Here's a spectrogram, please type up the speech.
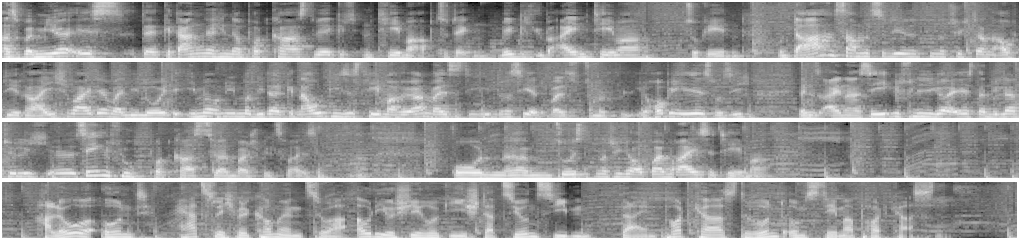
Also bei mir ist der Gedanke hinter dem Podcast wirklich ein Thema abzudecken, wirklich über ein Thema zu reden. Und da sammelst du dir natürlich dann auch die Reichweite, weil die Leute immer und immer wieder genau dieses Thema hören, weil es die interessiert, weil es zum Beispiel ihr Hobby ist, was ich, wenn es einer Segelflieger ist, dann will er natürlich äh, Segelflug-Podcasts hören beispielsweise. Ja. Und ähm, so ist es natürlich auch beim Reisethema. Hallo und herzlich willkommen zur Audiochirurgie Station 7, dein Podcast rund ums Thema Podcasten.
